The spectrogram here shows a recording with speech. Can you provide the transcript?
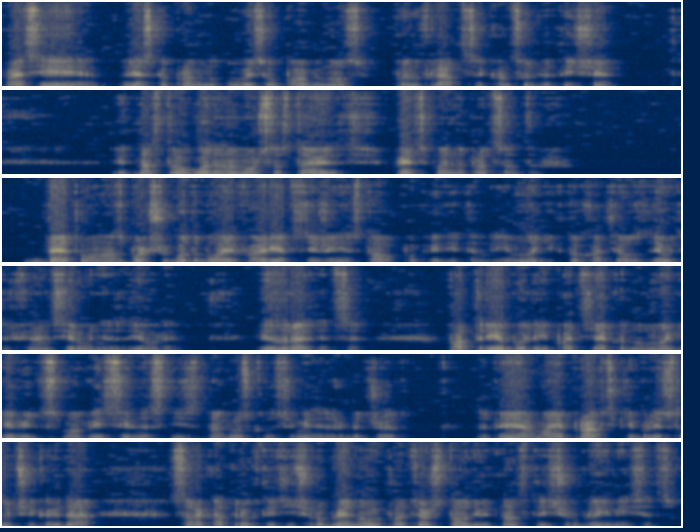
России резко повысил прогноз по инфляции. К концу 2019 года она может составить 5,5%. До этого у нас больше года была эйфория от снижения ставок по кредитам, и многие, кто хотел сделать рефинансирование, сделали. Без разницы, потребовали ипотека, но многие люди смогли сильно снизить нагрузку на семейный бюджет. Например, в моей практике были случаи, когда 43 тысяч рублей новый платеж стал 19 тысяч рублей в месяц.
